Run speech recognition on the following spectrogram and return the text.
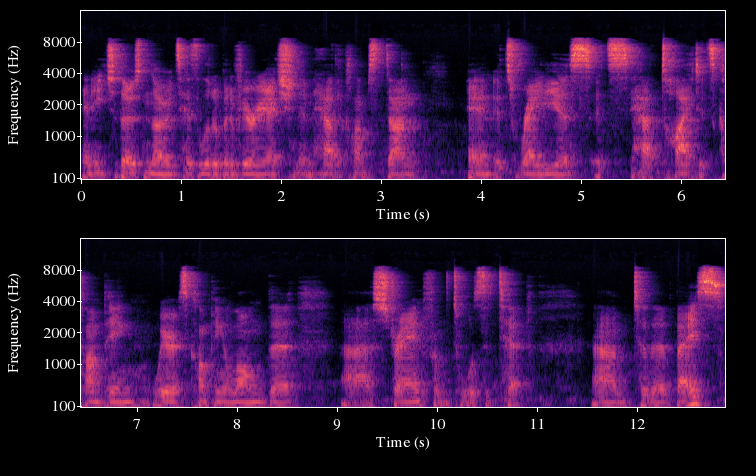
and each of those nodes has a little bit of variation in how the clump's done and its radius, it's how tight it's clumping, where it's clumping along the uh, strand from towards the tip um, to the base.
